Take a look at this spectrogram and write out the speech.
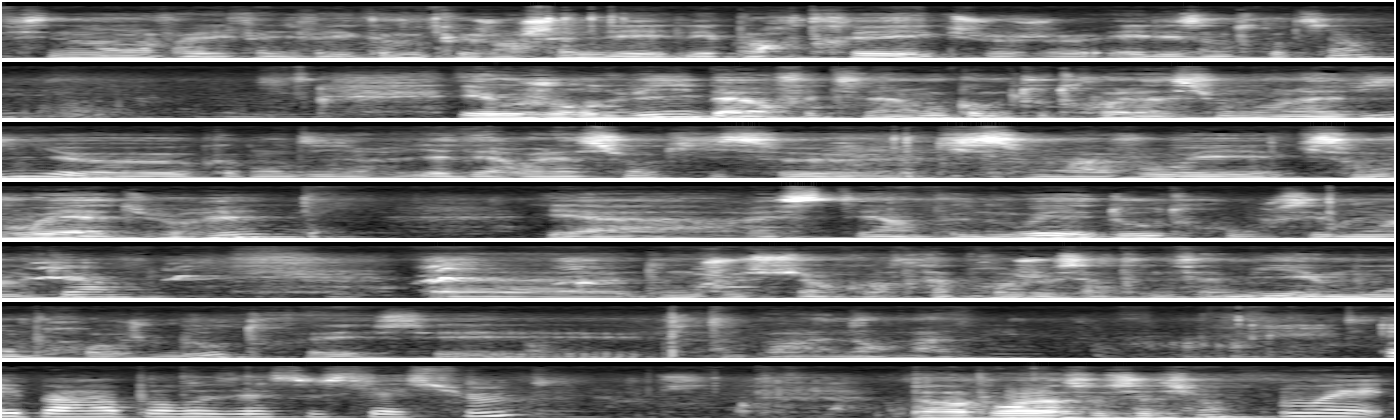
finalement, il fallait, fallait, fallait comme que j'enchaîne les, les portraits et que je, je, et les entretiens. Et aujourd'hui, bah, en fait, finalement, comme toute relation dans la vie, euh, comment dire, il y a des relations qui se, qui sont avouées, qui sont vouées à durer et à rester un peu nouées, et d'autres où c'est moins le cas. Euh, donc, je suis encore très proche de certaines familles et moins proche d'autres, et c'est, ça me paraît normal. Et par rapport aux associations? Par rapport à l'association? Ouais.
